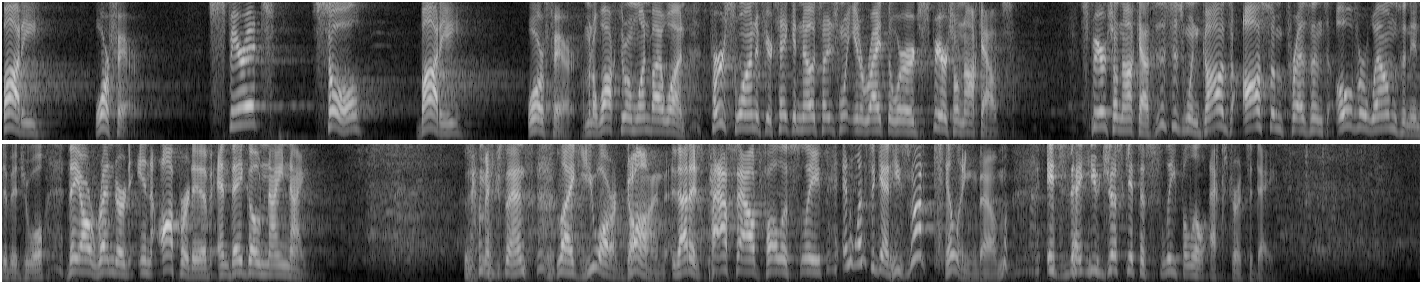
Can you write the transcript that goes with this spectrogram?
body, warfare. Spirit, soul, body, warfare. I'm going to walk through them one by one. First one, if you're taking notes, I just want you to write the word spiritual knockouts. Spiritual knockouts. This is when God's awesome presence overwhelms an individual. They are rendered inoperative and they go nine night. Does that make sense? Like you are gone. That is pass out, fall asleep. And once again, he's not killing them. It's that you just get to sleep a little extra today.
